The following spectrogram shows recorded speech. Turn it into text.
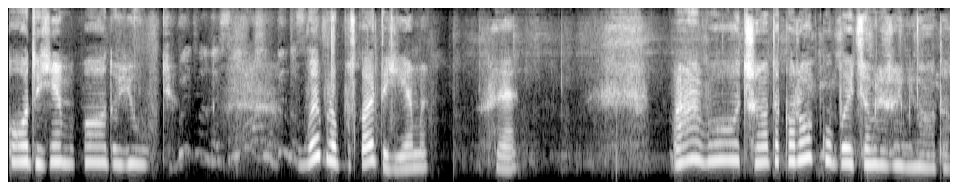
От єми падають. Ви пропускаєте єми. Хе. А, вот, що надо коробку в цьому режимі надо.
